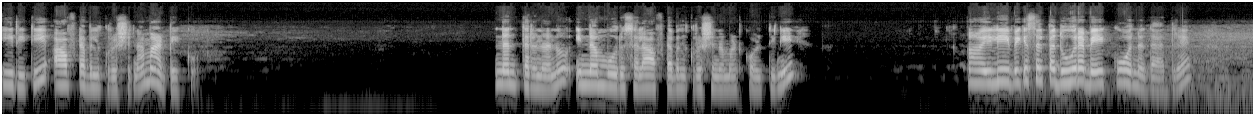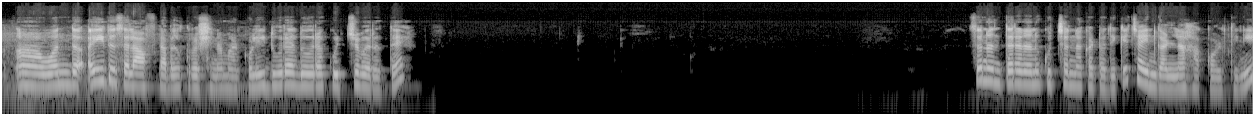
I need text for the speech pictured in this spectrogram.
ಈ ರೀತಿ ಆಫ್ ಡಬಲ್ ಕ್ರೋಶನ ಮಾಡಬೇಕು. ನಂತರ ನಾನು ಇನ್ನು ಮೂರು ಸಲ ಆಫ್ ಡಬಲ್ ಕ್ರೋಶನ ಮಾಡ್ಕೊಳ್ತೀನಿ. ಇಲ್ಲಿ ಬೇಗ ಸ್ವಲ್ಪ ದೂರ ಬೇಕು ಅನ್ನೋದಾದರೆ ಒಂದು ಐದು ಸಲ ಆಫ್ ಡಬಲ್ ಕ್ರೋಶನ ಮಾಡ್ಕೊಳ್ಳಿ. ದೂರ ದೂರ ಕುಚ್ಚು ಬರುತ್ತೆ. ಸೊ ನಂತರ ನಾನು ಕುಚ್ಚನ್ನು ಕಟ್ಟೋದಕ್ಕೆ ಚೈನ್ಗಳನ್ನ ಹಾಕ್ಕೊಳ್ತೀನಿ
